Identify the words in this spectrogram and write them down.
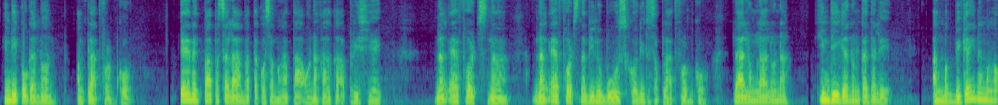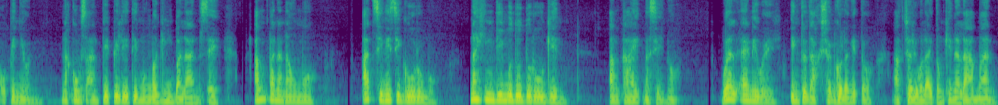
Hindi po ganon ang platform ko. Kaya nagpapasalamat ako sa mga tao na nakaka-appreciate ng efforts na ng efforts na binubuhos ko dito sa platform ko. Lalong-lalo na, hindi ganon kadali ang magbigay ng mga opinion na kung saan pipilitin mong maging balanse ang pananaw mo at sinisiguro mo na hindi mo dudurugin ang kahit na sino. Well, anyway, introduction ko lang ito. Actually, wala itong kinalaman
